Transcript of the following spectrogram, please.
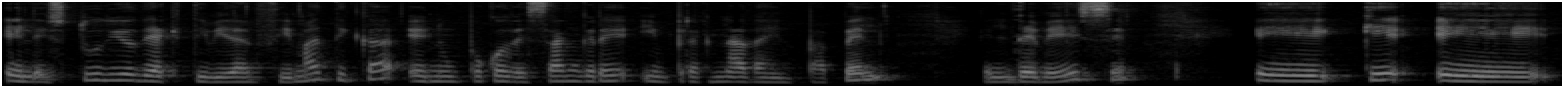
el estudio de actividad enzimática en un poco de sangre impregnada en papel, el DBS, eh, que eh,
